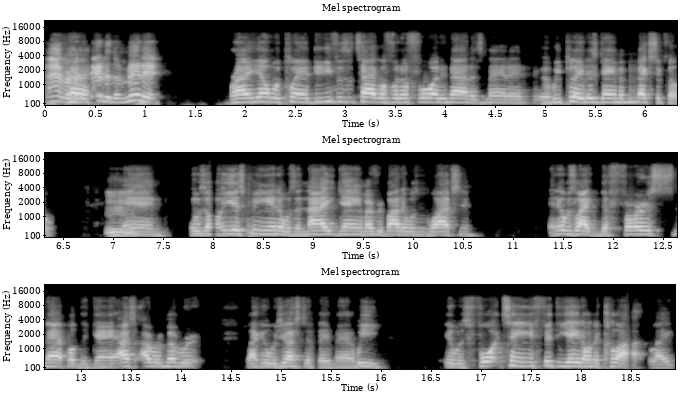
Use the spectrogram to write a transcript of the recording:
I haven't heard that in a minute. Bryant Young was playing defensive tackle for the 49ers, man. And we played this game in Mexico. Mm-hmm. And it was on ESPN. It was a night game. Everybody was watching and it was like the first snap of the game. I, I remember it like it was yesterday, man. We it was 14:58 on the clock. Like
